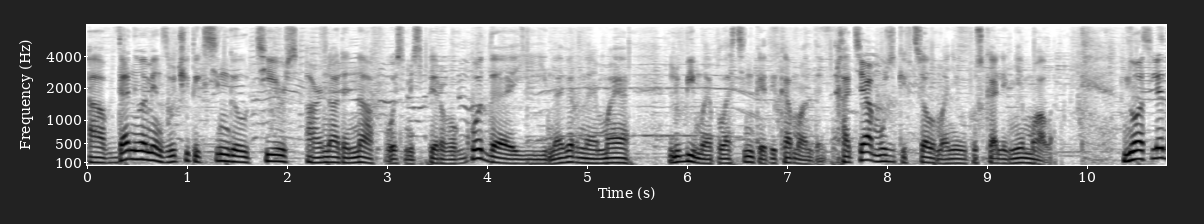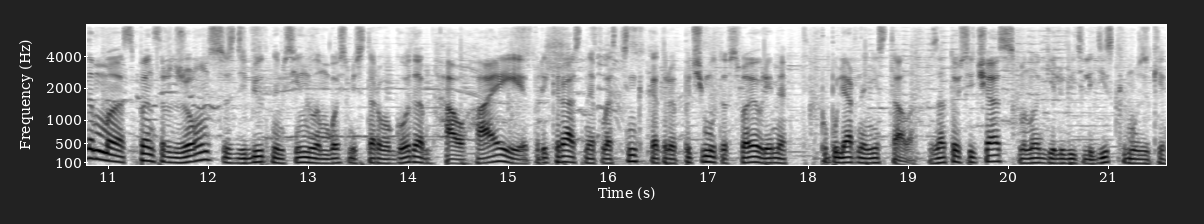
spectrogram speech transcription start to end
А в данный момент звучит их сингл «Tears Are Not Enough» 81 года и, наверное, моя любимая пластинка этой команды. Хотя музыки в целом они выпускали немало. Ну а следом э, Спенсер Джонс с дебютным синглом 82 года «How High» — прекрасная пластинка, которая почему-то в свое время популярной не стала. Зато сейчас многие любители диско-музыки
